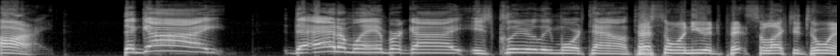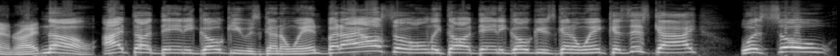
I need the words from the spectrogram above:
All right. The guy, the Adam Lambert guy, is clearly more talented. that's the one you had selected to win, right? No, I thought Danny Gokey was going to win, but I also only thought Danny Gokey was going to win because this guy was so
